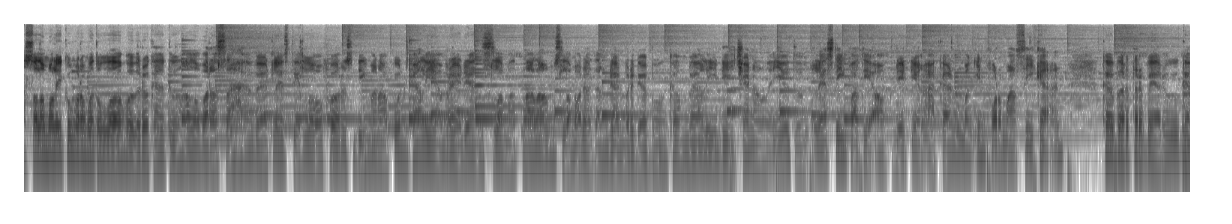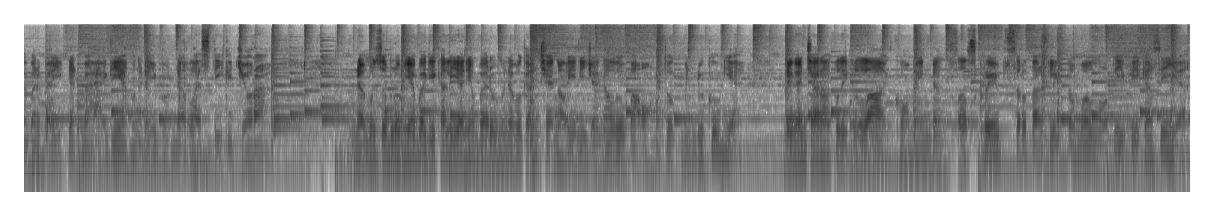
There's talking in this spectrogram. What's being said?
Assalamualaikum warahmatullahi wabarakatuh. Halo para sahabat Lesti Lovers di mana pun kalian berada Selamat malam, selamat datang dan bergabung kembali di channel Youtube Lesti Fatih Update Yang akan menginformasikan kabar terbaru, kabar baik dan bahagia mengenai Bunda Lesti Kejora. Namun sebelumnya bagi kalian yang baru menemukan channel ini jangan lupa untuk mendukungnya dengan cara klik like, komen, dan subscribe, serta klik tombol notifikasinya.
